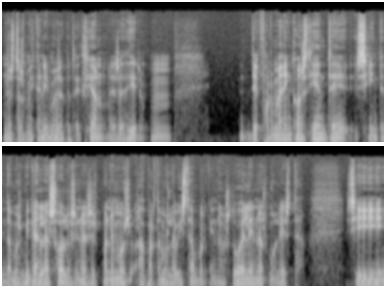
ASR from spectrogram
nuestros mecanismos de protección. Es decir, mm, de forma inconsciente, si intentamos mirar al sol o si nos exponemos, apartamos la vista porque nos duele, nos molesta. Si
